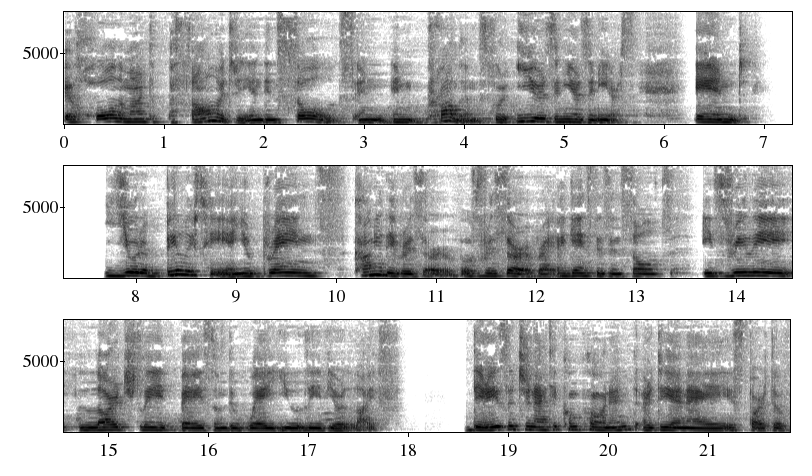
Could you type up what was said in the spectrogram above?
a whole amount of pathology and insults and, and problems for years and years and years. And your ability and your brain's cognitive reserve of reserve, right, against these insults is really largely based on the way you live your life there is a genetic component. Our DNA is part of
